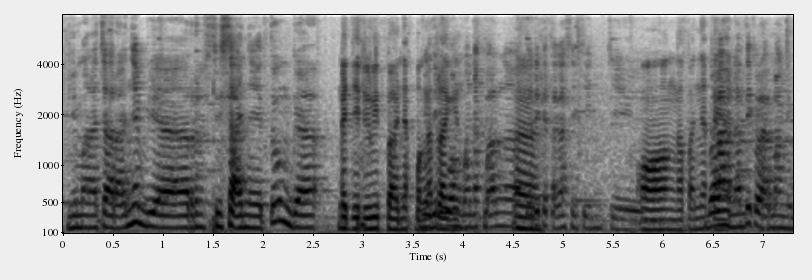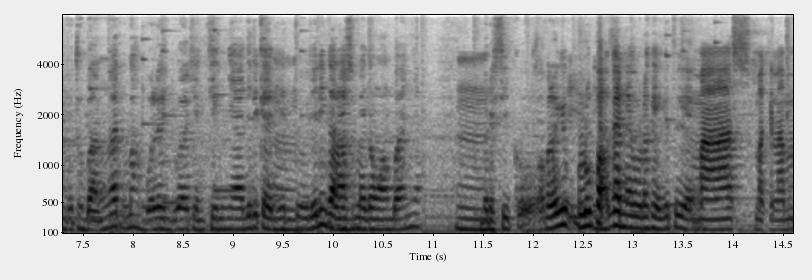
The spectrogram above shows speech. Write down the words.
Gimana caranya biar sisanya itu enggak nggak jadi duit banyak banget jadi lagi. uang banyak banget. Eh. Jadi kita kasih cincin. Oh, anggapannya Bah, kayak nanti kalau emang butuh banget, bah boleh jual cincinnya. Jadi kayak gitu. Jadi nggak langsung megang uang banyak. Hmm. Berisiko. Apalagi pelupa kan ya udah kayak gitu ya. Mas, makin lama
